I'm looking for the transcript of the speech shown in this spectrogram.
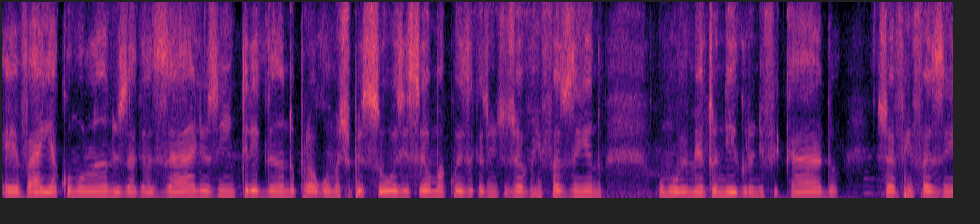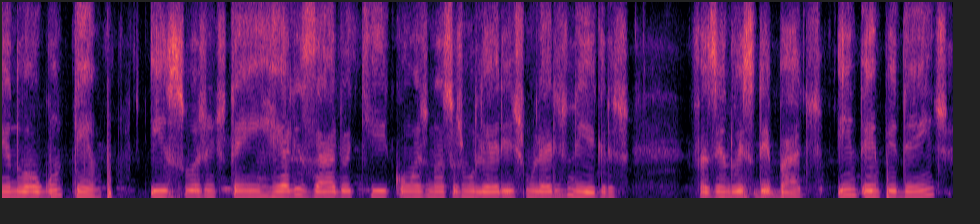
é, vai acumulando os agasalhos e entregando para algumas pessoas. Isso é uma coisa que a gente já vem fazendo, o Movimento Negro Unificado já vem fazendo há algum tempo. Isso a gente tem realizado aqui com as nossas mulheres, mulheres negras, fazendo esse debate, independente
